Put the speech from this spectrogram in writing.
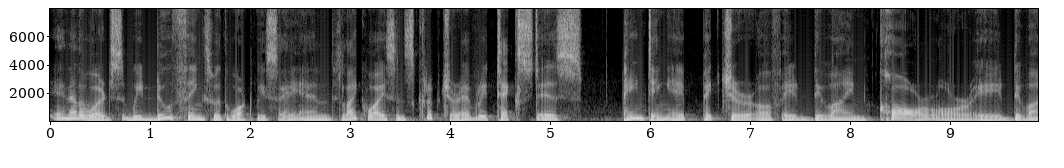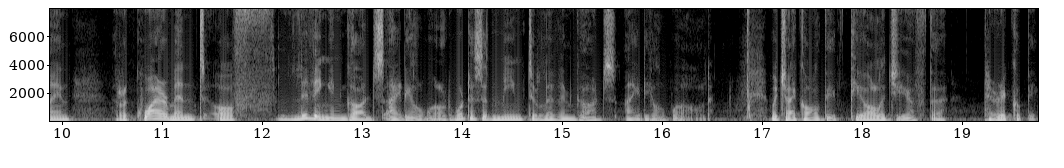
in other words, we do things with what we say, and likewise in Scripture, every text is painting a picture of a divine call or a divine requirement of living in God's ideal world. What does it mean to live in God's ideal world? Which I call the theology of the pericope.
